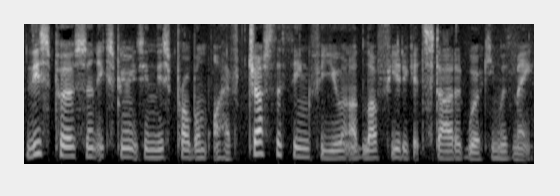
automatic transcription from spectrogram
this person experiencing this problem, I have just the thing for you, and I'd love for you to get started working with me.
